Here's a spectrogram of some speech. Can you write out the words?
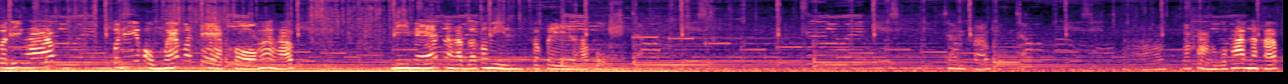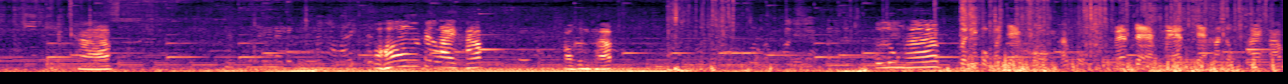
วัสดีครับพอดีผมแวะมาแจกของนะครับ มีแมสนะครับ แล้วก็มีสเปรย์นะครับผมใช่ครับผมครับรักษาสุขภาพนะครับ ครับอ๋อไม่เป็นไรครับ ขอบคุณครับ คุณลุงครับ วันนี้ผมมาแจกของครับผมมาแจกแมสแจกขนมให้ครับ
